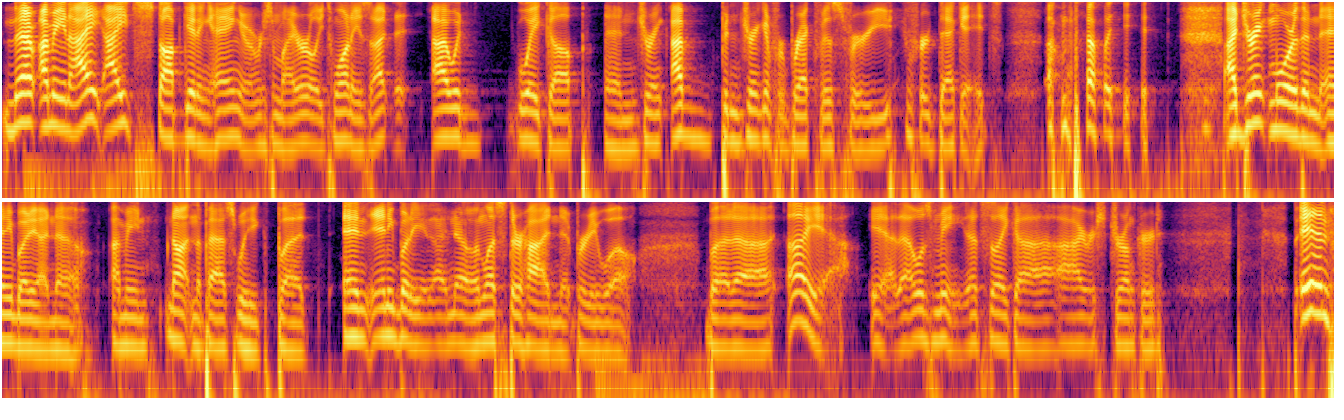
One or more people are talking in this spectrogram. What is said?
Never. I mean, I I stopped getting hangovers in my early twenties. I I would wake up and drink. I've been drinking for breakfast for for decades. I'm telling you, I drink more than anybody I know. I mean, not in the past week, but and anybody I know, unless they're hiding it pretty well. But uh, oh yeah, yeah, that was me. That's like a Irish drunkard. And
